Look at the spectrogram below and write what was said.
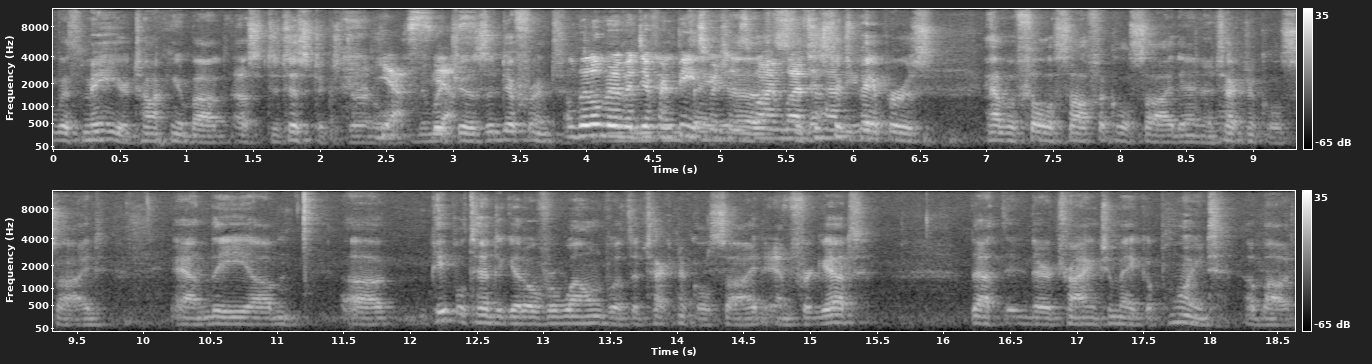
with me, you're talking about a statistics journal, yes, which yes. is a different, a little bit of a different beast, which is uh, why I'm glad to have Statistics papers have a philosophical side and a technical side, and the um, uh, people tend to get overwhelmed with the technical side and forget that they're trying to make a point about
